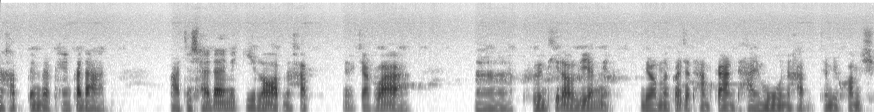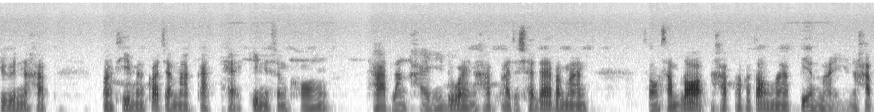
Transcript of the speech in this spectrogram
นะครับ เป็นแบบแผงกระดาษ อาจจะใช้ได้ไม่กี่รอบนะครับ เนื่องจากว่าพื้นที่เราเลี้ยงเนี่ย เดี๋ยวมันก็จะทำการถ่ายมูลนะครับ จะมีความชื้นนะครับ บางทีมันก็จะมากัดแทะกินในส่วนของถาดล้างไข่นี้ด้วยนะครับ อาจจะใช้ได้ประมาณ2อสารอบนะครับ เราก็ต้องมาเปลี่ยนใหม่นะครับ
